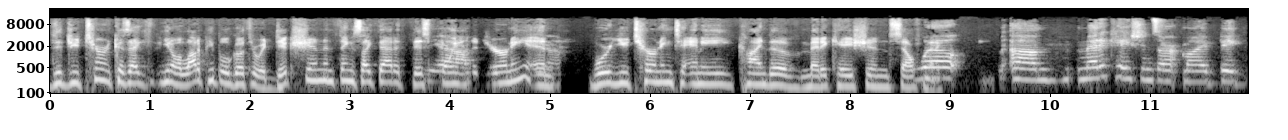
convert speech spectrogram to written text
did you turn, because I, you know, a lot of people go through addiction and things like that at this yeah. point in the journey. And yeah. were you turning to any kind of medication, self Well, um, medications aren't my big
